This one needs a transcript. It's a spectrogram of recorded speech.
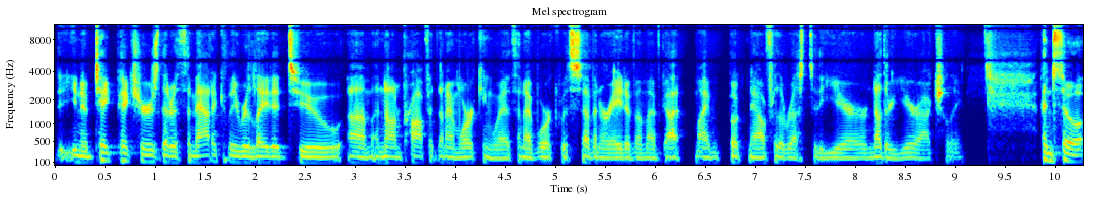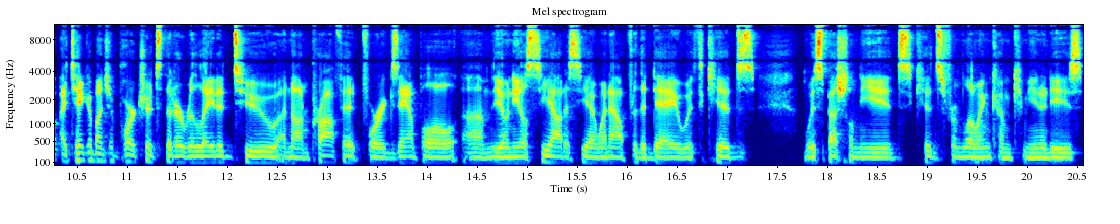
you know, take pictures that are thematically related to um, a nonprofit that I'm working with, and I've worked with seven or eight of them. I've got my book now for the rest of the year, another year actually. And so I take a bunch of portraits that are related to a nonprofit. For example, um, the O'Neill Sea Odyssey. I went out for the day with kids with special needs, kids from low income communities,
